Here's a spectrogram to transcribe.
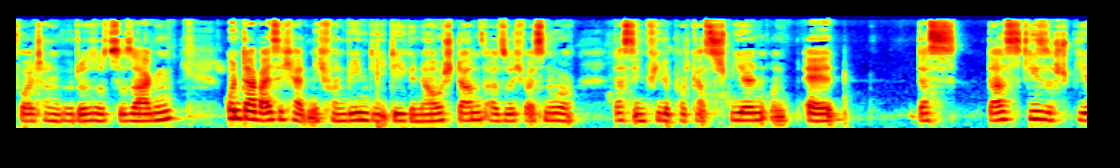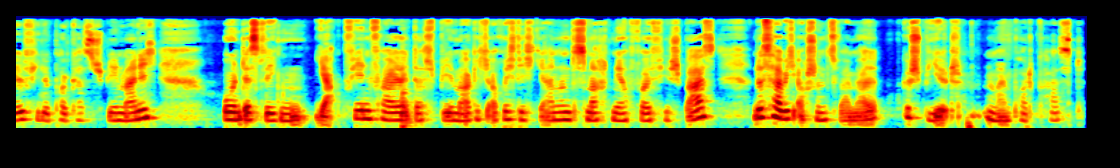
foltern würde sozusagen. Und da weiß ich halt nicht, von wem die Idee genau stammt. Also ich weiß nur, dass ihn viele Podcasts spielen und äh, dass dass dieses Spiel, viele Podcasts spielen, meine ich. Und deswegen, ja, auf jeden Fall, das Spiel mag ich auch richtig gern und es macht mir auch voll viel Spaß. Und das habe ich auch schon zweimal gespielt in meinem Podcast.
